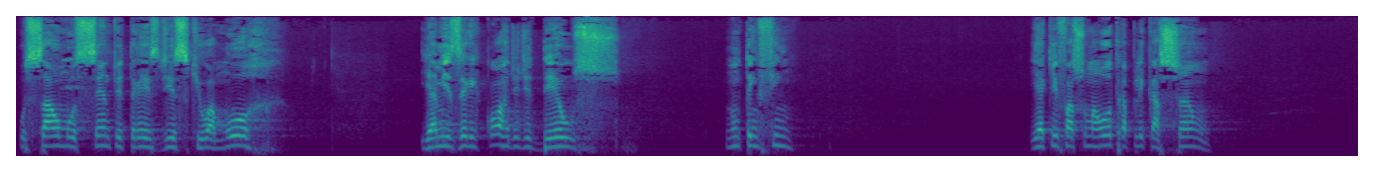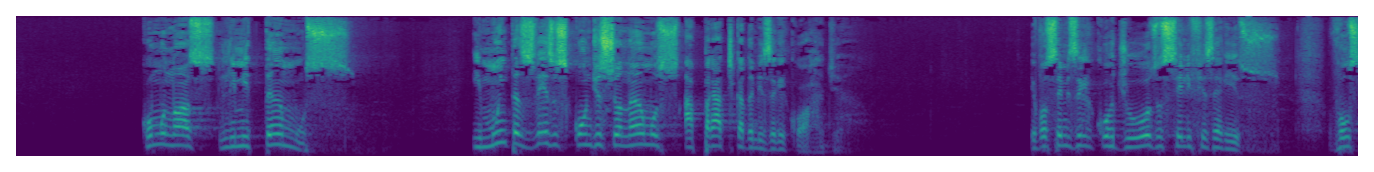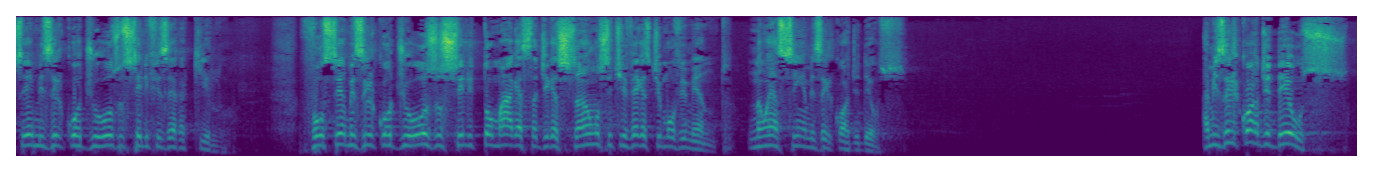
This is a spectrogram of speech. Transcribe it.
O Salmo 103 diz que o amor e a misericórdia de Deus não tem fim. E aqui faço uma outra aplicação. Como nós limitamos e muitas vezes condicionamos a prática da misericórdia. Eu vou ser misericordioso se ele fizer isso. Vou ser misericordioso se ele fizer aquilo. Vou ser misericordioso se ele tomar essa direção, se tiver este movimento. Não é assim a misericórdia de Deus. A misericórdia de Deus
